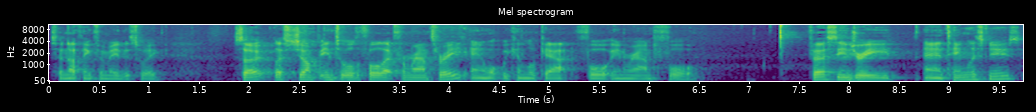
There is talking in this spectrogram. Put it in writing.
so nothing for me this week. So let's jump into all the fallout from round three and what we can look out for in round four. First, injury and team list news.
